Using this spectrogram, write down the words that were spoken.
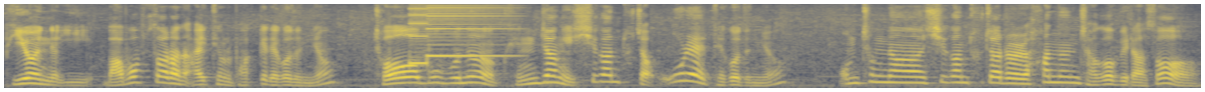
비어있는 이 마법사라는 아이템을 받게 되거든요. 저 부분은 굉장히 시간 투자 오래 되거든요 엄청난 시간 투자를 하는 작업이라서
